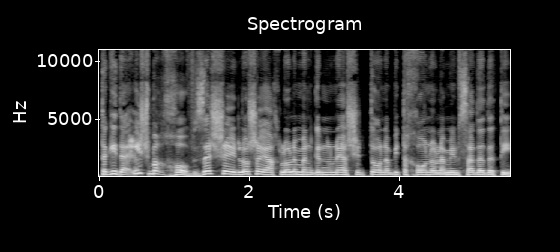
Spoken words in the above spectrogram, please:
תגיד, האיש ברחוב, זה שלא שייך לא למנגנוני השלטון, הביטחון או לממסד הדתי,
